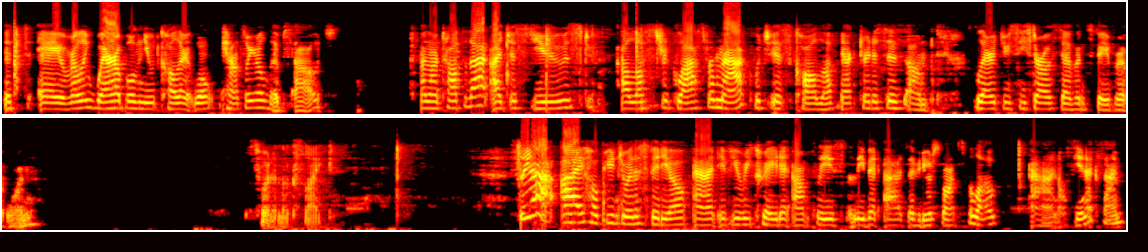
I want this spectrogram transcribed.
It's a really wearable nude color. It won't cancel your lips out. And on top of that, I just used a Lustreglass from MAC, which is called Love Nectar. This is um, Blair Juicystar07's favorite one. That's what it looks like. So yeah, I hope you enjoyed this video, and if you recreate it, um, please leave it as a video response below, and I'll see you next time.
